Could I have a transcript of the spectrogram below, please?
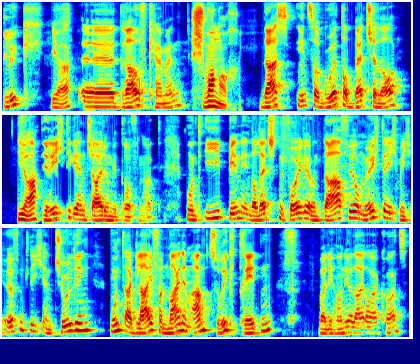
Glück ja. äh, draufgekommen, Schwanger. dass unser guter Bachelor Ja. die richtige Entscheidung getroffen hat. Und ich bin in der letzten Folge und dafür möchte ich mich öffentlich entschuldigen und auch gleich von meinem Amt zurücktreten, weil ich habe ja leider auch keins.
